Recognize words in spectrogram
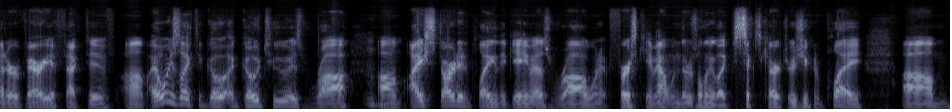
that are very effective. Um, I always like to go a go to is Ra. Mhm. Um, I started playing the game as Ra when it first came out, when there was only like six characters you could play. Um,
